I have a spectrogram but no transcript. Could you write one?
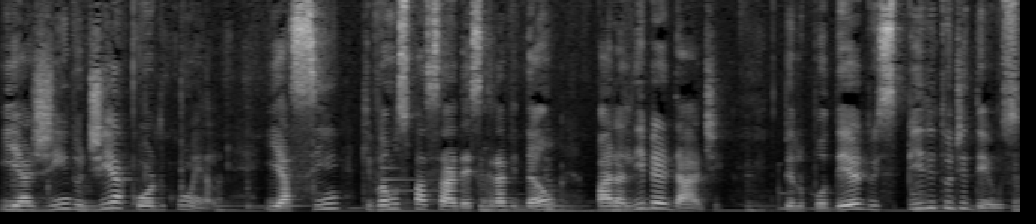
e agindo de acordo com ela. E assim que vamos passar da escravidão para a liberdade, pelo poder do Espírito de Deus,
